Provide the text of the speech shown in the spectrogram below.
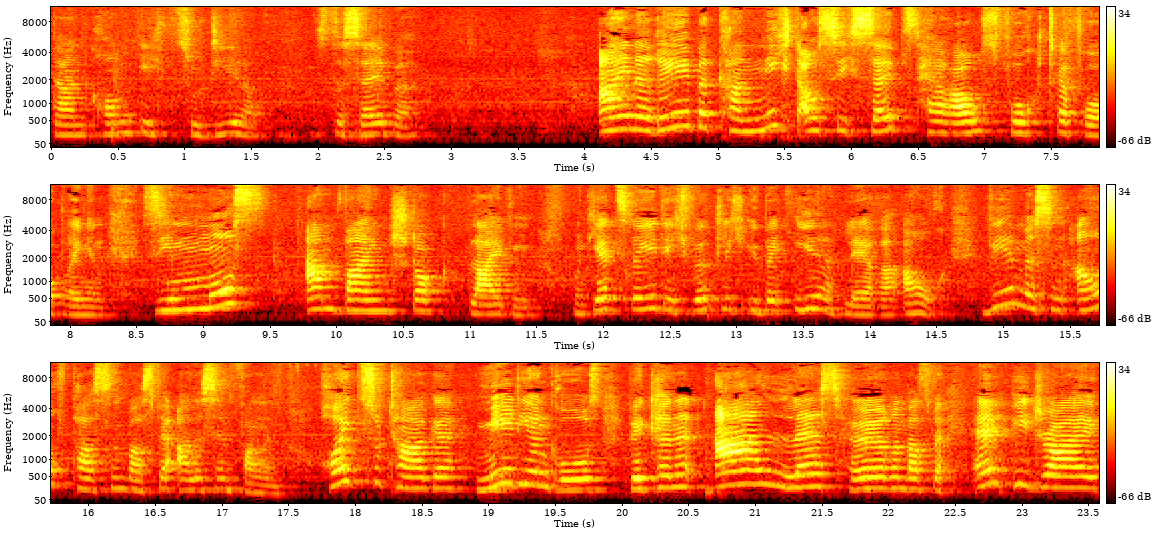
dann komme ich zu dir. Ist dasselbe. Eine Rebe kann nicht aus sich selbst heraus Frucht hervorbringen. Sie muss am Weinstock bleiben. Und jetzt rede ich wirklich über ihr Lehrer auch. Wir müssen aufpassen, was wir alles empfangen. Heutzutage Medien groß, wir können alles hören, was wir MP3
